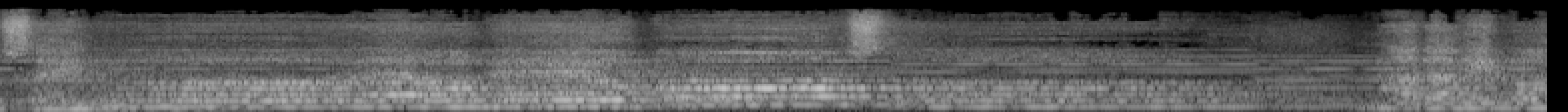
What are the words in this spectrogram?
Senhor é o meu pastor, nada me pode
